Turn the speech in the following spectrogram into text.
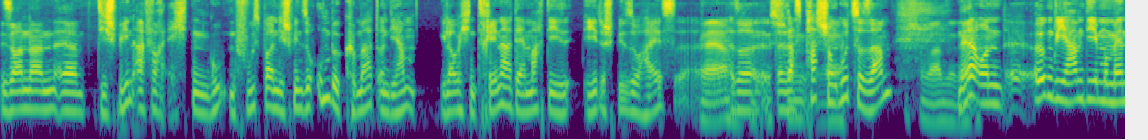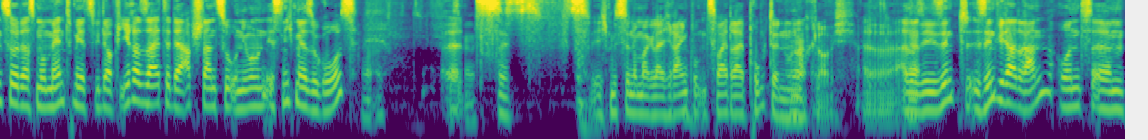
sondern äh, die spielen einfach echt einen guten Fußball und die spielen so unbekümmert und die haben, glaube ich, einen Trainer, der macht die jedes Spiel so heiß. Äh, ja, also das schon- passt schon ja. gut zusammen. ist schon Wahnsinn. Ne? ja. Und äh, irgendwie haben die im Moment so das Momentum jetzt wieder auf ihrer Seite. Der Abstand zur Union ist nicht mehr so groß. Äh, z- z- ich müsste noch mal gleich reingucken. Zwei, drei Punkte nur noch, glaube ich. Also, also Ja. sie sind, sind wieder dran und ähm,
